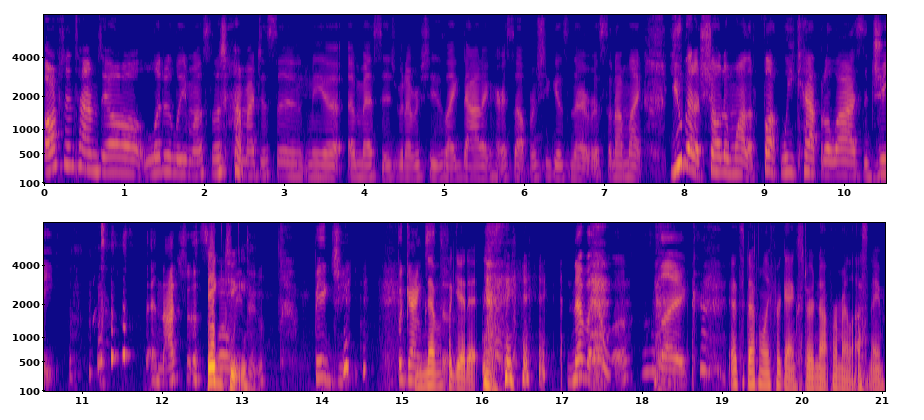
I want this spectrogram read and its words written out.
Oftentimes, y'all, literally most of the time, I just send me a, a message whenever she's like doubting herself or she gets nervous, and I'm like, "You better show them why the fuck we capitalize the G." and that's just big G. Big G. For gangster. Never forget it. Never ever. Like It's definitely for gangster, not for my last name.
